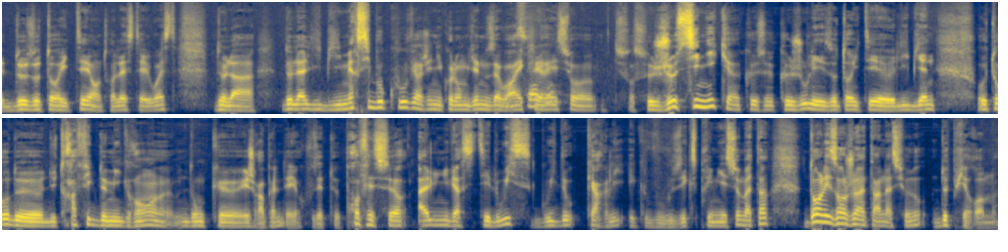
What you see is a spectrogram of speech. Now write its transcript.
deux autorités, entre l'Est et l'Ouest de la, de la Libye. Merci beaucoup Virginie Colombier de nous avoir éclairé sur, sur ce jeu cynique que, que jouent les autorités euh, libyennes autour de, du trafic de migrants. Donc, euh, et je rappelle d'ailleurs que vous êtes professeur à l'université Luis Guido Carli et que vous vous exprimiez ce matin dans les enjeux internationaux depuis Rome.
